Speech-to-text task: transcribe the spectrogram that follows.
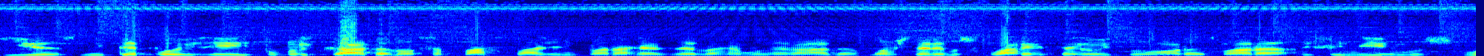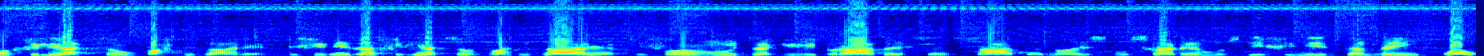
dias e depois de publicada a nossa passagem para a reserva remunerada, nós teremos 48 horas para definirmos uma filiação partidária. Definida a filiação partidária, de forma muito equilibrada e sensata, nós buscaremos definir também qual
